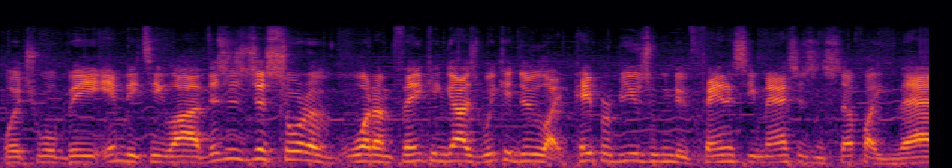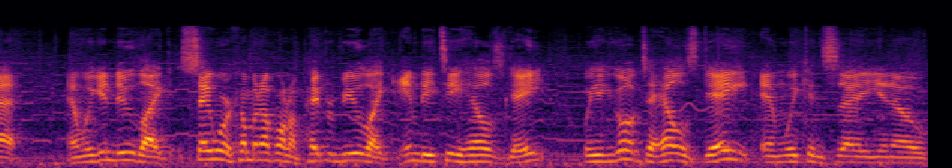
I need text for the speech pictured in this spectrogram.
which will be MDT Live. This is just sort of what I'm thinking, guys. We can do, like, pay-per-views. We can do fantasy matches and stuff like that. And we can do, like, say we're coming up on a pay-per-view like MDT Hell's Gate. We can go up to Hell's Gate and we can say, you know,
